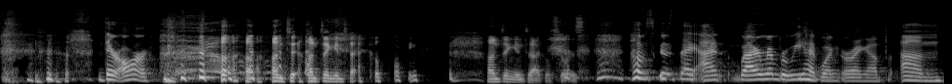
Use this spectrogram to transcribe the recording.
There are. hunting, hunting and tackling, hunting and tackle stores. I was gonna say I well, I remember we had one growing up. Um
